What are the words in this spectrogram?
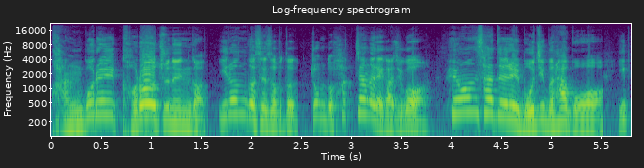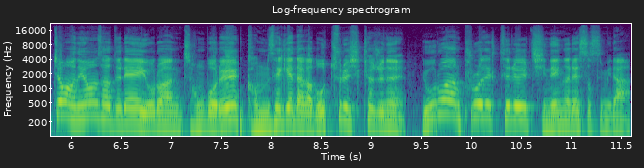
광고를 걸어주는 것 이런 것에서부터 좀 더 확장을 해가지고 회원사들을 모집을 하고 입점한 회원사들의 이러한 정보를 검색에다가 노출을 시켜주는 이러한 프로젝트를 진행을 했었습니다.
